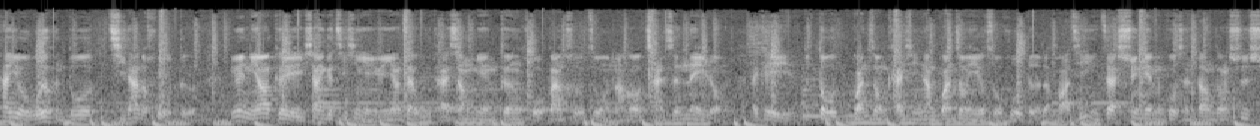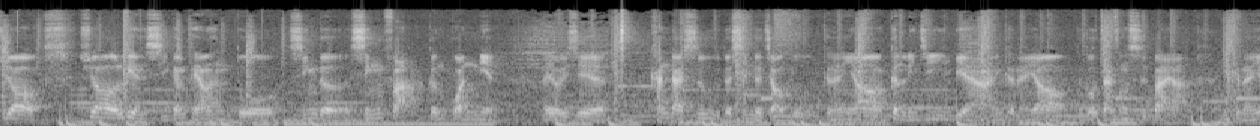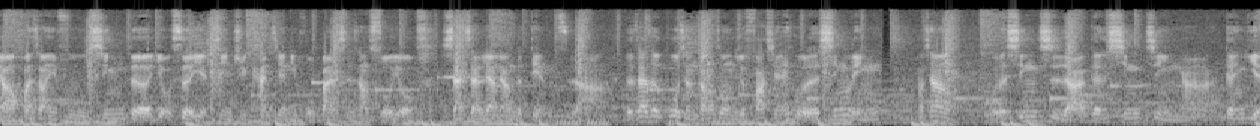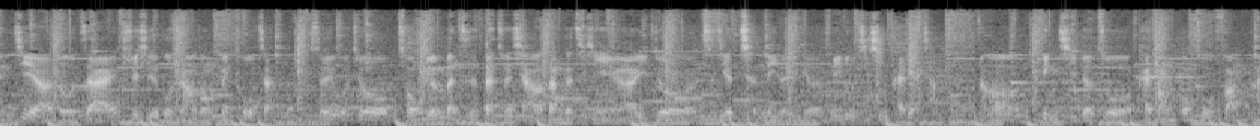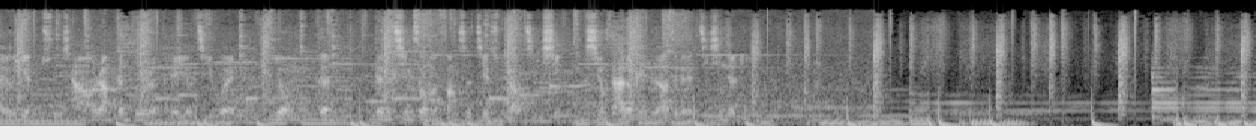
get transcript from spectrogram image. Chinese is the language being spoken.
他有，我有很多其他的获得，因为你要可以像一个即兴演员一样，在舞台上面跟伙伴合作，然后产生内容，还可以逗观众开心，让观众也有所获得的话，其实你在训练的过程当中是需要需要练习跟培养很多新的心法跟观念，还有一些。看待事物的新的角度，可能你要更灵机应变啊，你可能要能够战胜失败啊，你可能要换上一副新的有色眼镜去看见你伙伴身上所有闪闪亮亮的点子啊。而在这个过程当中，你就发现，哎，我的心灵好像。我的心智啊，跟心境啊，跟眼界啊，都在学习的过程当中被拓展了。所以我就从原本只是单纯想要当个即兴演员而已，就直接成立了一个麋鹿即兴排练场，然后定期的做开放工作坊，还有演出，想要让更多人可以有机会用更更轻松的方式接触到即兴。希望大家都可以得到这个即兴的礼物。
